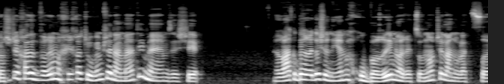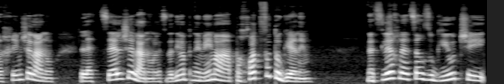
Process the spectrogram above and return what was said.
ואני חושבת שאחד הדברים הכי חשובים שלמדתי מהם זה שרק ברגע שנהיה מחוברים לרצונות שלנו, לצרכים שלנו, לצל שלנו, לצדדים הפנימיים הפחות פוטוגנים, נצליח לייצר זוגיות שהיא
